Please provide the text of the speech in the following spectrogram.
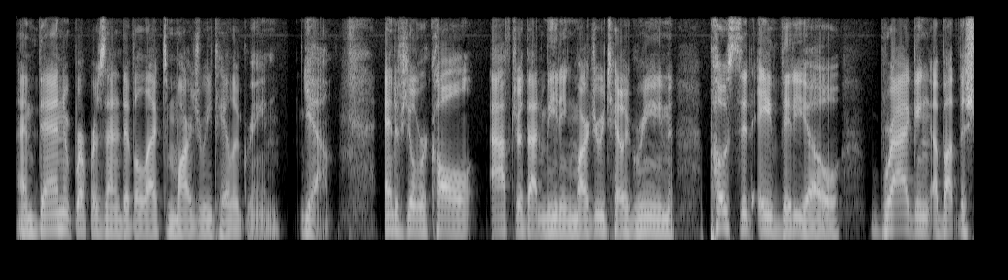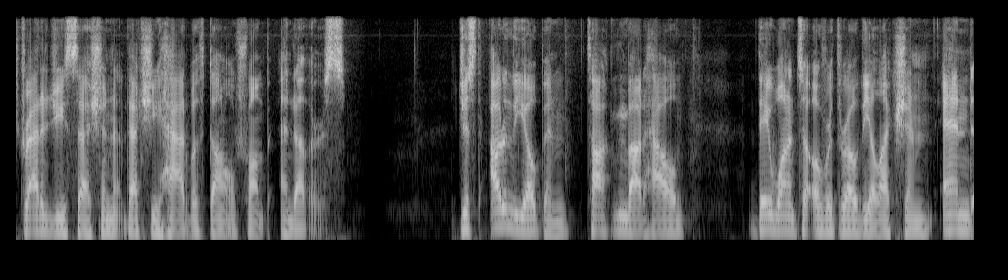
and then Representative elect Marjorie Taylor Greene. Yeah. And if you'll recall, after that meeting, Marjorie Taylor Greene posted a video bragging about the strategy session that she had with Donald Trump and others. Just out in the open, talking about how they wanted to overthrow the election. And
